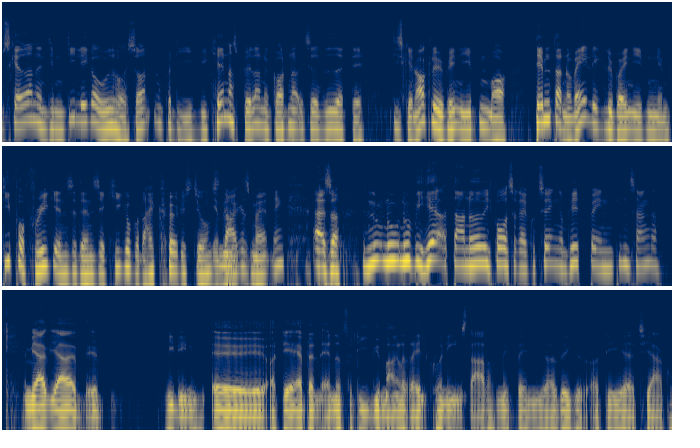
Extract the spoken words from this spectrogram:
skaderne de, de ligger ude i horisonten, fordi vi kender spillerne godt nok til at vide, at uh, de skal nok løbe ind i dem, og dem, der normalt ikke løber ind i dem, jamen, de får freak incidents. Jeg kigger på dig, Curtis Jones, stakkels mand. Ikke? Altså, nu, nu, nu er vi her, der er noget i forhold til rekruttering af midtbanen. Dine tanker? Jamen, jeg, jeg øh, helt enig. Øh, og det er blandt andet, fordi vi mangler reelt kun én starter på midtbanen i øjeblikket, og det er Thiago.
